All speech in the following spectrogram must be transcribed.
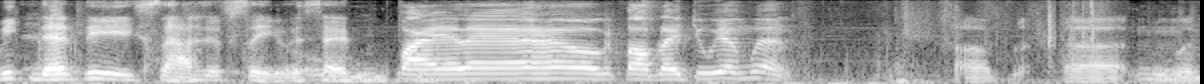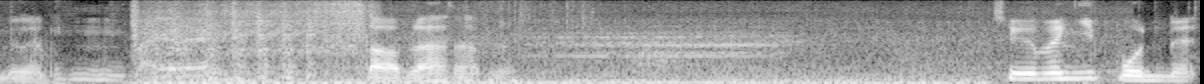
บิ๊กแดดดี้สามสิบสี่เปอร์เซ็นต์ไปแล้วตอบอะไรจูยังเพื่อนตอบเอ่อดูเหมือนเดิมไปแล้วตอบแล้วตอบแล้วชื่อแม่งญี่ปุ่นน่ะ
